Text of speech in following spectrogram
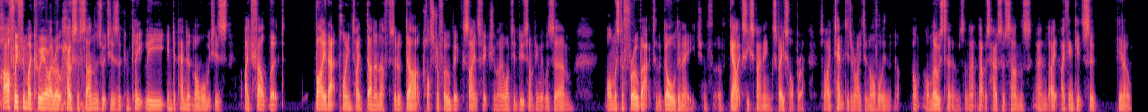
Halfway through my career, I wrote House of Suns, which is a completely independent novel, which is I'd felt that by that point I'd done enough sort of dark, claustrophobic science fiction. I wanted to do something that was um, almost a throwback to the golden age of, of galaxy-spanning space opera. So I attempted to write a novel in on, on those terms, and that, that was House of Suns. And I, I think it's a, you know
